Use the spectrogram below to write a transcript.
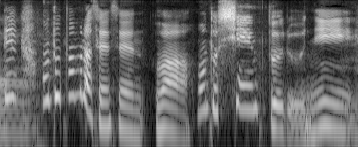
んで本当田村先生は本当シンプルに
